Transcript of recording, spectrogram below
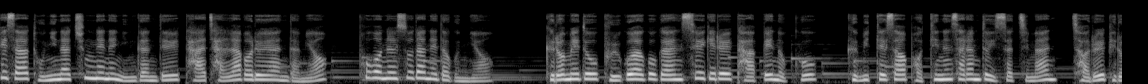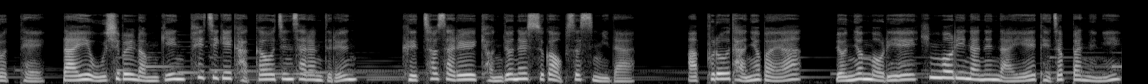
회사 돈이나 축내는 인간들 다 잘라버려야 한다며 폭언을 쏟아내더군요. 그럼에도 불구하고 간 슬기를 다 빼놓고 그 밑에서 버티는 사람도 있었지만 저를 비롯해 나이 50을 넘긴 퇴직이 가까워진 사람들은 그 처사를 견뎌낼 수가 없었습니다. 앞으로 다녀봐야 몇 년 머리에 흰머리 나는 나이에 대접받느니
